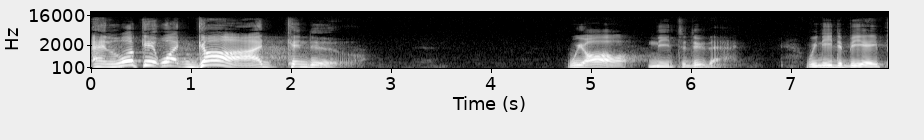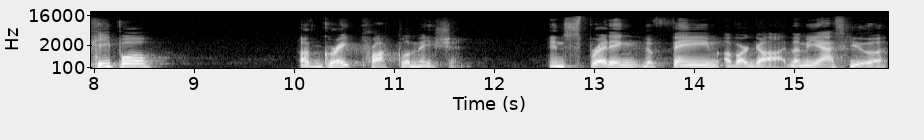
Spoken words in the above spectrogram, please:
and look at what God can do. We all need to do that. We need to be a people of great proclamation in spreading the fame of our God. Let me ask you a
